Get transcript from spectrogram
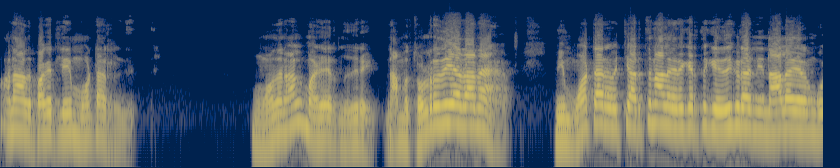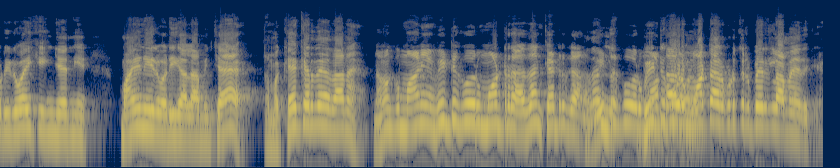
ஆனால் அது பக்கத்துலேயே மோட்டார் இருக்குது. முத நாள் மழை இருந்தது ரைட் நம்ம சொல்கிறதே அதானே? நீ மோட்டாரை வச்சு அடுத்த நாள் இறக்கிறதுக்கு எதுக்குடா நீ நாலாயிரம் கோடி ரூபாய்க்கு இங்கே நீ மழைநீர் வடிகால் அமைச்ச? நம்ம கேட்குறதே அதானே? நமக்கு மானியம் வீட்டுக்கு ஒரு மோட்டர் அதான் கேட்டிருக்காங்க. வீட்டுக்கு ஒரு வீட்டுக்கு ஒரு மோட்டார் மோட்டார் கொடுத்துட்டு போயிருக்கலாமே அதுக்கு.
